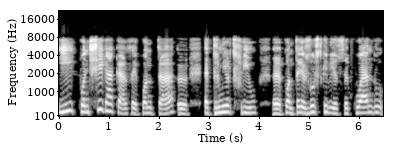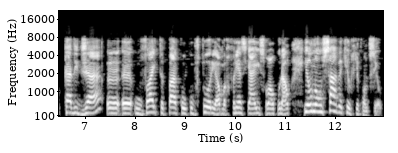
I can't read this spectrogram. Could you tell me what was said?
e quando chega à casa, é quando está a tremer de frio, quando tem as dores de cabeça, quando Khadija o vai tapar com o cobertor, e há uma referência a isso ao Corão, ele não sabe aquilo que lhe aconteceu.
